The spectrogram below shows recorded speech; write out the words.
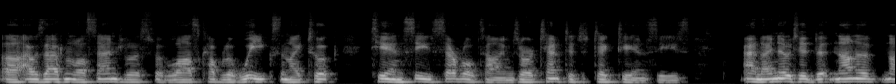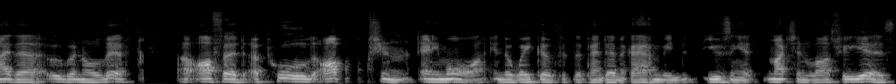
uh, I was out in Los Angeles for the last couple of weeks, and I took TNCs several times or attempted to take TNCs. And I noted that none of neither Uber nor Lyft uh, offered a pooled option anymore in the wake of the pandemic. I haven't been using it much in the last few years.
